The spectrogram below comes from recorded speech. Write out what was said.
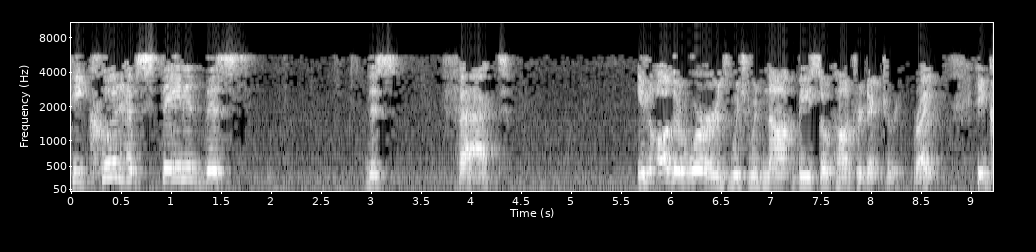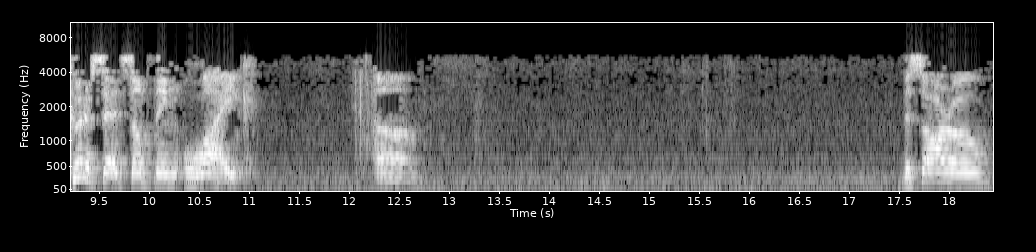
He could have stated this this fact in other words which would not be so contradictory, right? He could have said something like um, the sorrow.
